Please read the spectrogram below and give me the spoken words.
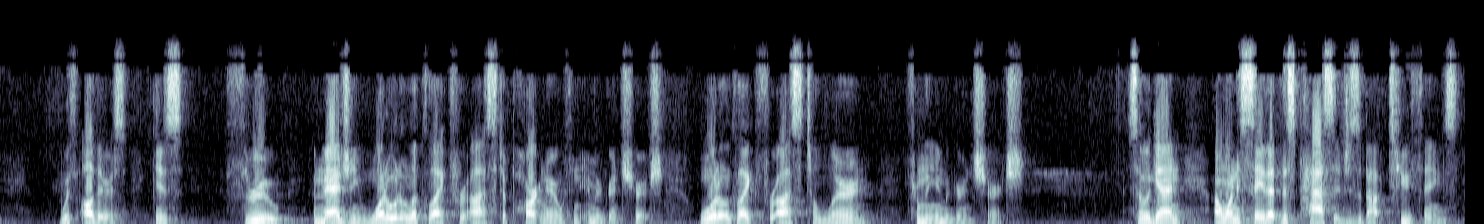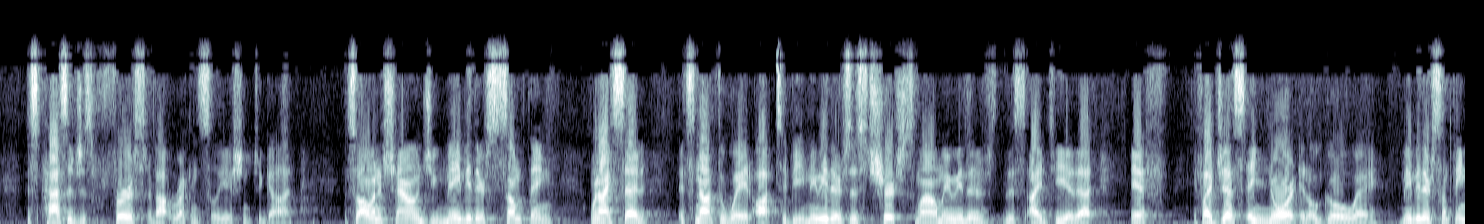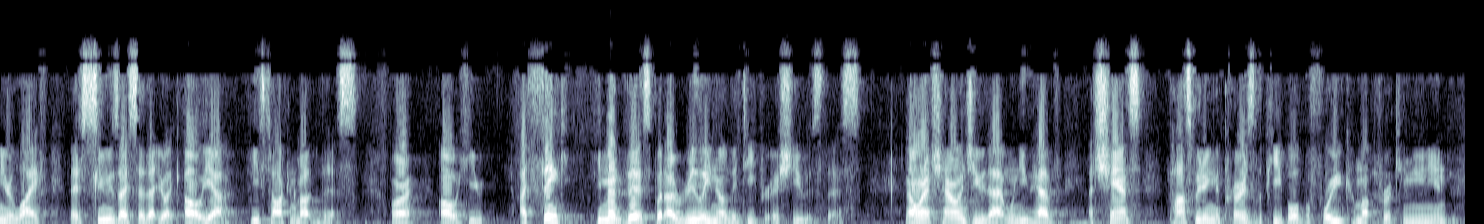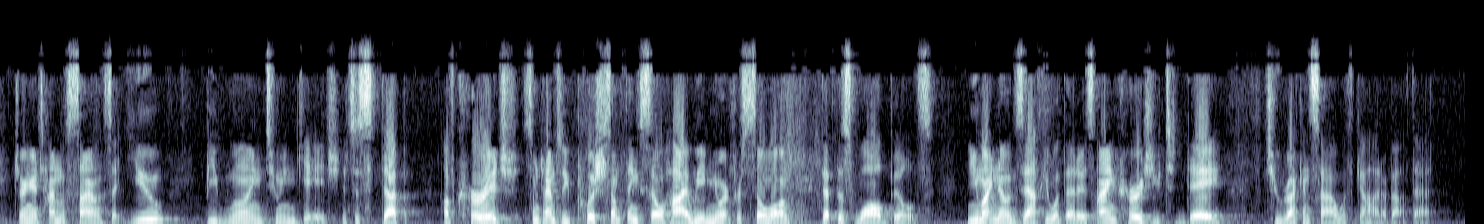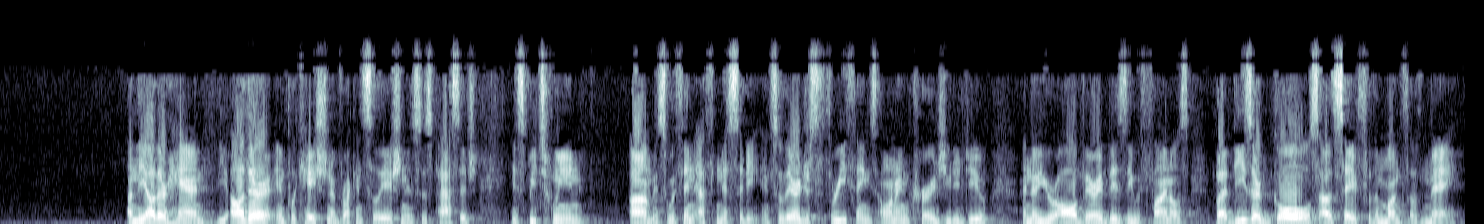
with others is through imagining what it would it look like for us to partner with an immigrant church? What would it look like for us to learn from the immigrant church? So, again, I want to say that this passage is about two things. This passage is first about reconciliation to God. And so I want to challenge you. Maybe there's something when I said it's not the way it ought to be. Maybe there's this church smile. Maybe there's this idea that if if I just ignore it, it'll go away. Maybe there's something in your life that as soon as I said that, you're like, oh yeah, he's talking about this, or oh he, I think he meant this, but I really know the deeper issue is this. And I want to challenge you that when you have a chance, possibly during the prayers of the people, before you come up for communion, during a time of silence, that you be willing to engage. It's a step of courage. Sometimes we push something so high, we ignore it for so long, that this wall builds. You might know exactly what that is. I encourage you today to reconcile with God about that. On the other hand, the other implication of reconciliation is this passage is between um, is within ethnicity. And so there are just three things I want to encourage you to do. I know you're all very busy with finals, but these are goals I would say for the month of May.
